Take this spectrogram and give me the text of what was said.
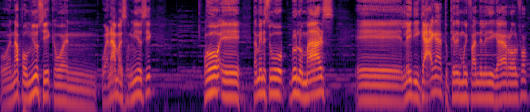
o en Apple Music, o en, o en Amazon Music. O eh, también estuvo Bruno Mars, eh, Lady Gaga. Tú que eres muy fan de Lady Gaga, Rodolfo.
